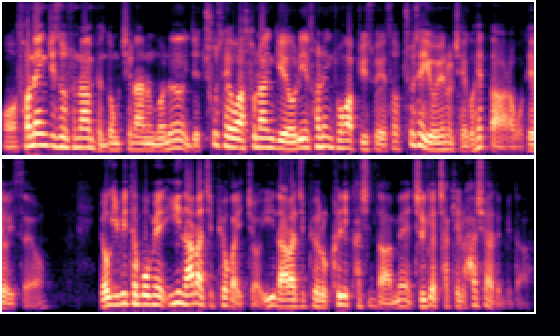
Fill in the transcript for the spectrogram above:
어, 선행지수 순환 변동치라는 거는 이제 추세와 순환 계열인 선행 종합 지수에서 추세 요인을 제거했다라고 되어 있어요. 여기 밑에 보면 이 나라 지표가 있죠. 이 나라 지표를 클릭하신 다음에 즐겨찾기를 하셔야 됩니다.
